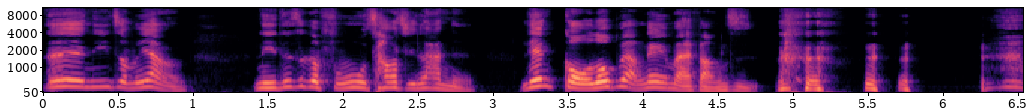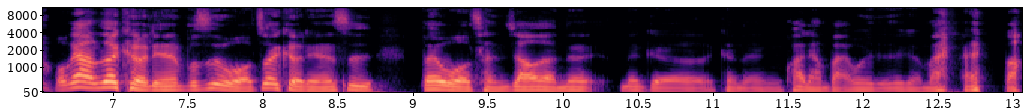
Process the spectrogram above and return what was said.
哎，你怎么样？你的这个服务超级烂的，连狗都不想给你买房子。我跟你讲，最可怜的不是我，最可怜的是。被我成交的那那个可能快两百位的这个 买卖方，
